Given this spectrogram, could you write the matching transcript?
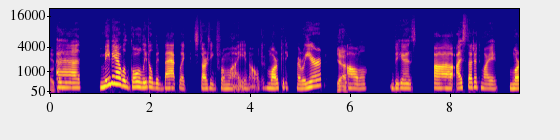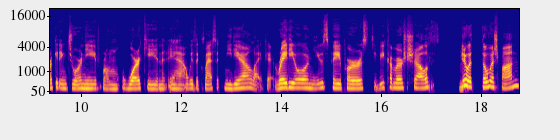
Okay. And maybe I will go a little bit back, like starting from my you know yeah. marketing career. Yeah. Um, because uh, I started my marketing journey from working uh, with the classic media like uh, radio, newspapers, TV commercials. Mm-hmm. It was so much fun.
